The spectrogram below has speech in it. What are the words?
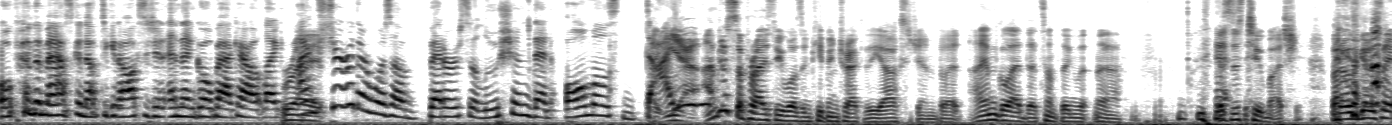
open the mask enough to get oxygen, and then go back out. Like, I'm sure there was a better solution than almost uh, dying. Yeah, I'm just surprised he wasn't keeping track of the oxygen, but I'm glad that's something that. Nah, this is too much. But I was gonna say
